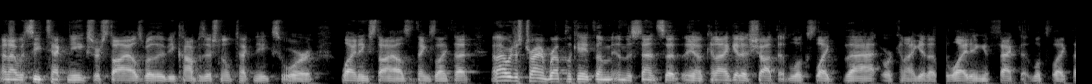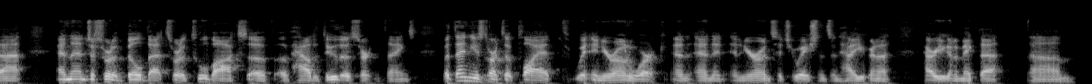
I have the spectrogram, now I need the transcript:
and I would see techniques or styles, whether it be compositional techniques or lighting styles and things like that. And I would just try and replicate them in the sense that you know, can I get a shot that looks like that, or can I get a lighting effect that looks like that, and then just sort of build that sort of toolbox of of how to do those certain things. But then you start to apply it in your own work and and in, in your own situations, and how you're gonna how are you gonna make that. Um,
